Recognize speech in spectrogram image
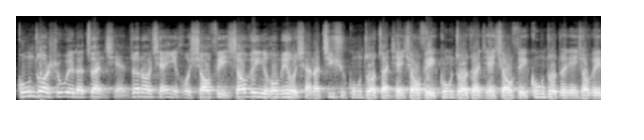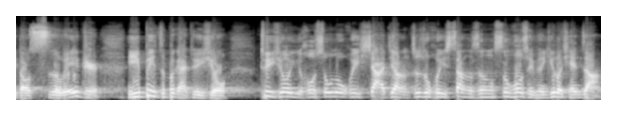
工作是为了赚钱，赚到钱以后消费，消费以后没有钱了继续工作赚钱消费，工作赚钱消费，工作赚钱消费到死为止，一辈子不敢退休。退休以后收入会下降，支出会上升，生活水平一落千丈。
